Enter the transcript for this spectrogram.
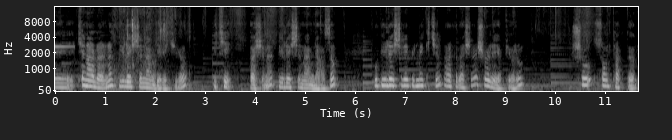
e, kenarlarını birleştirmem gerekiyor. İki başını birleştirmem lazım. Bu birleştirebilmek için arkadaşlar şöyle yapıyorum. Şu son taktığım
